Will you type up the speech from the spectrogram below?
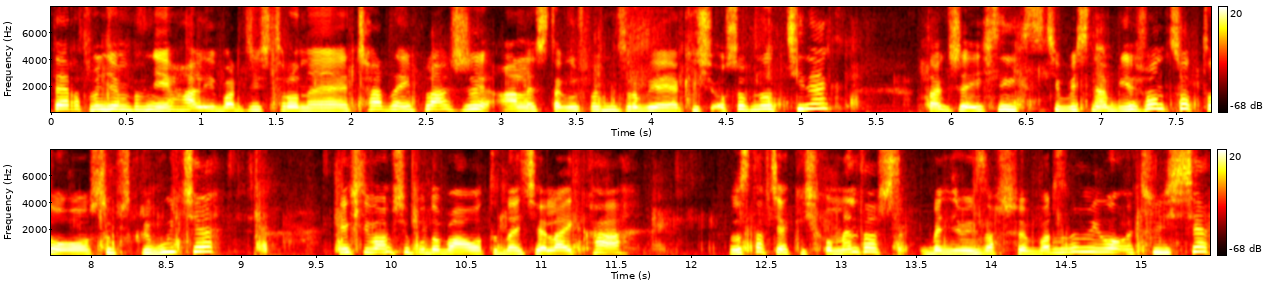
Teraz będziemy pewnie jechali bardziej w stronę czarnej plaży, ale z tego już pewnie zrobię jakiś osobny odcinek. Także jeśli chcecie być na bieżąco, to subskrybujcie. Jeśli Wam się podobało, to dajcie lajka. Zostawcie jakiś komentarz. Będzie mi zawsze bardzo miło, oczywiście.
